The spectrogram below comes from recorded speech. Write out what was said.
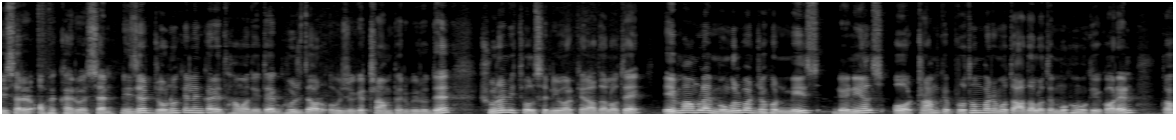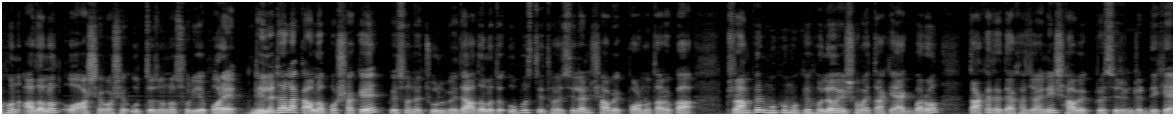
বিচারের অপেক্ষায় রয়েছেন। নিজের যৌন কেলেঙ্কারি ধামা দিতে ঘুষ দেওয়ার অভিযোগে ট্রাম্পের বিরুদ্ধে শুনানি চলছে নিউ ইয়র্কের আদালতে। এই মামলায় মঙ্গলবার যখন মিস ড্যানিয়েলস ও ট্রাম্পকে প্রথমবারের মতো আদালতে মুখোমুখি করেন, তখন আদালত ও আশেপাশে উত্তেজনা ছড়িয়ে পড়ে। ঢিলেঢালা কালো পোশাকে পেছনে চুল বেঁধে আদালতে উপস্থিত হয়েছিলেন সাবেক পর্ণতারকা। ট্রাম্পের মুখোমুখি হলেও এই সময় তাকে একবারও তাকাতে দেখা যায়নি সাবেক প্রেসিডেন্টের দিকে।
